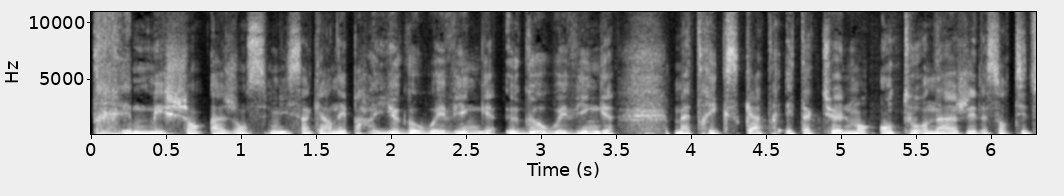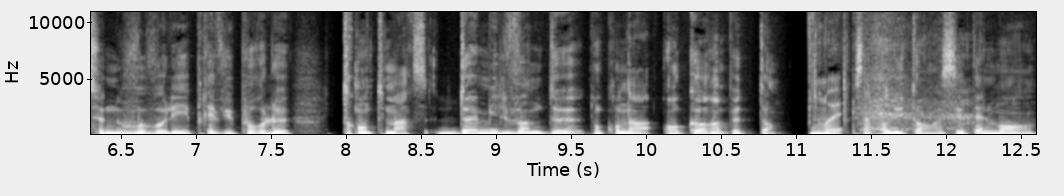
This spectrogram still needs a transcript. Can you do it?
très méchant agent Smith, incarné par Hugo Weaving. Hugo Weaving. Matrix 4 est actuellement en tournage et la sortie de ce nouveau volet est prévu pour le 30 mars 2022, donc on a encore un peu de temps. Ça prend du temps, hein, c'est tellement.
